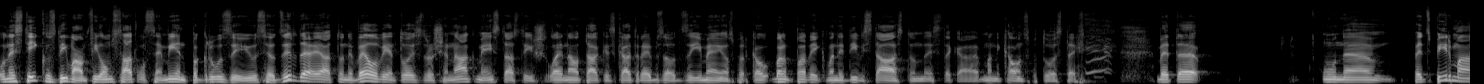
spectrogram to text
un es tiku uz divām filmu atlasēm. Vienu par Grūziju jūs jau dzirdējāt, un vēl vienu to es droši vien nākamajā izstāstīšu. Lai nav tā, ka es katru epizodi zīmējos par kaut ko. Man patīk, man ir divi stāsti, un es kā, man ir kauns par to teikt. Bet, uh, un uh, pēc pirmā,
